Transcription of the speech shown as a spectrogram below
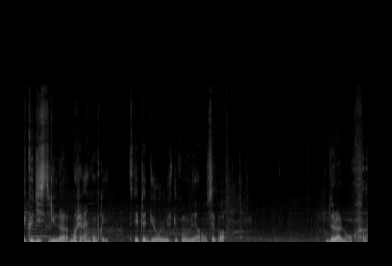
Mais que disent-ils? Moi j'ai rien compris. C'était peut-être du russe, du colombien, on sait pas. De l'allemand.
